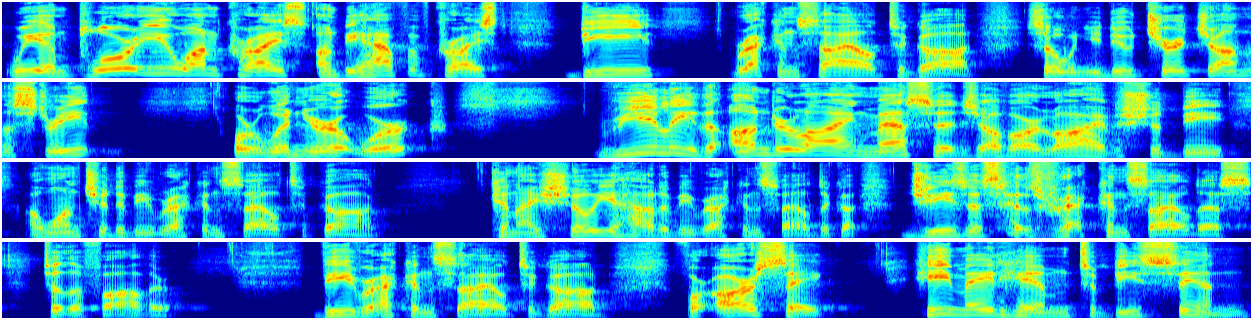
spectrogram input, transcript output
We implore you on Christ, on behalf of Christ, be reconciled to God. So when you do church on the street or when you're at work, Really, the underlying message of our lives should be I want you to be reconciled to God. Can I show you how to be reconciled to God? Jesus has reconciled us to the Father. Be reconciled to God. For our sake, he made him to be sin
